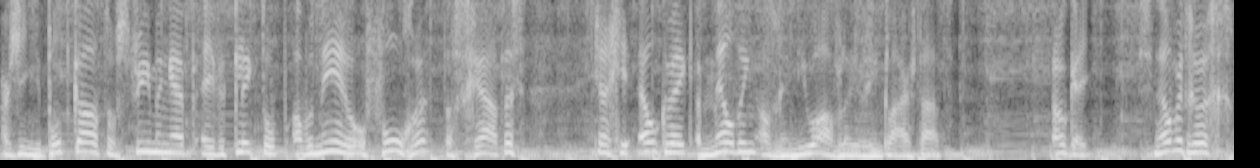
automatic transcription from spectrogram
Als je in je podcast of streaming app even klikt op abonneren of volgen, dat is gratis, krijg je elke week een melding als er een nieuwe aflevering klaar staat. Oké, snel weer terug.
